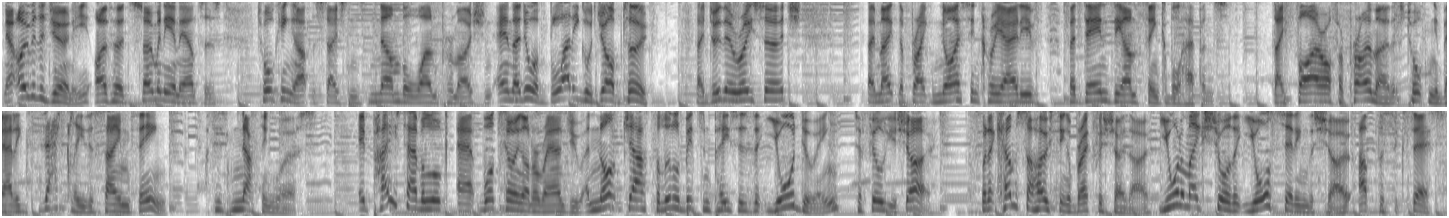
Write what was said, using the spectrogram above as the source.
Now, over the journey, I've heard so many announcers talking up the station's number one promotion, and they do a bloody good job too. They do their research, they make the break nice and creative, but then the unthinkable happens. They fire off a promo that's talking about exactly the same thing. There's nothing worse. It pays to have a look at what's going on around you and not just the little bits and pieces that you're doing to fill your show. When it comes to hosting a breakfast show, though, you want to make sure that you're setting the show up for success.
